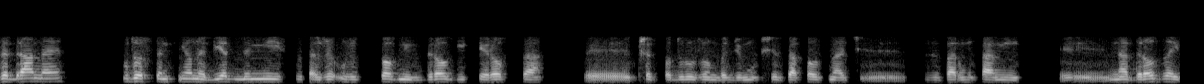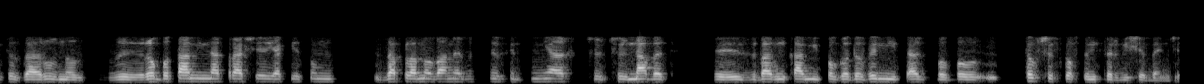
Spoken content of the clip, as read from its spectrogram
zebrane, udostępnione w jednym miejscu, także użytkownik drogi, kierowca przed podróżą będzie mógł się zapoznać z warunkami na drodze i to zarówno z robotami na trasie, jakie są zaplanowane w tych dniach, czy, czy nawet y, z warunkami pogodowymi, tak, bo, bo to wszystko w tym serwisie będzie.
